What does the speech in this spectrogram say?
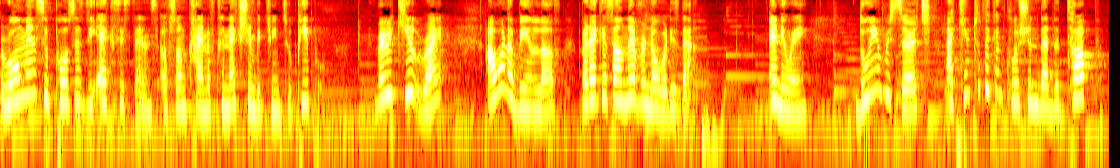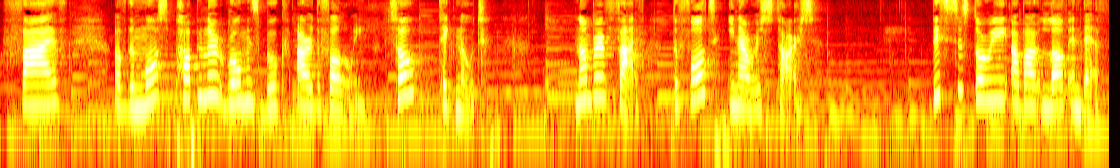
Romance supposes the existence of some kind of connection between two people. Very cute, right? I want to be in love, but I guess I'll never know what is that. Anyway, doing research, I came to the conclusion that the top 5 of the most popular romance book are the following. So, take note. Number 5, The Fault in Our Stars. This is a story about love and death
